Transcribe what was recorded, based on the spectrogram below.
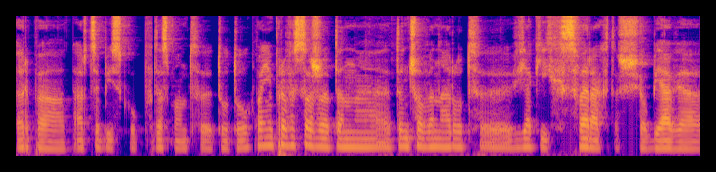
RPA arcybiskup Desmond Tutu. Panie profesorze, ten tęczowy naród w jakich sferach też się objawia?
